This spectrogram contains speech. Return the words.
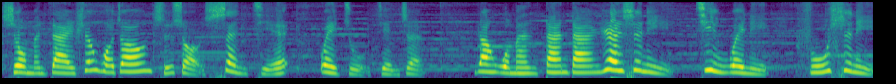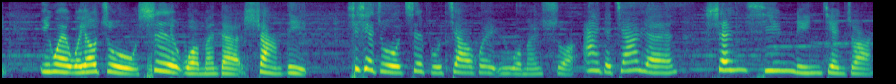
使我们在生活中持守圣洁，为主见证。让我们单单认识你、敬畏你、服侍你，因为唯有主是我们的上帝。谢谢主赐福教会与我们所爱的家人。身心灵健壮，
